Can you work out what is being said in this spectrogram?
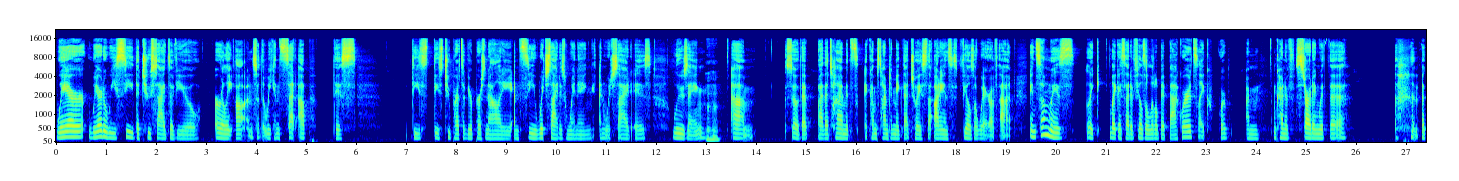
where where do we see the two sides of you early on, so that we can set up this these these two parts of your personality and see which side is winning and which side is losing. Um, so that by the time it's it comes time to make that choice the audience feels aware of that. In some ways like like i said it feels a little bit backwards. Like we're i'm i'm kind of starting with the the,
